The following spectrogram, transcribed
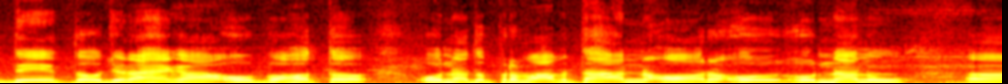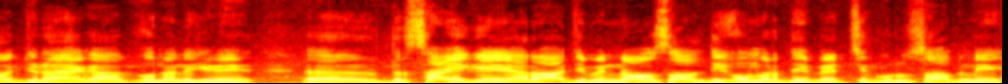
ਦੇ ਤੋਂ ਜਿਹੜਾ ਹੈਗਾ ਉਹ ਬਹੁਤ ਉਹਨਾਂ ਤੋਂ ਪ੍ਰਭਾਵਿਤ ਹਨ ਔਰ ਉਹ ਉਹਨਾਂ ਨੂੰ ਜਿਹੜਾ ਹੈਗਾ ਉਹਨਾਂ ਨੇ ਜਿਹੜੇ ਦਰਸਾਏ ਗਏ ਆ ਰਾਜ ਜਿਵੇਂ 9 ਸਾਲ ਦੀ ਉਮਰ ਦੇ ਵਿੱਚ ਗੁਰੂ ਸਾਹਿਬ ਨੇ,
